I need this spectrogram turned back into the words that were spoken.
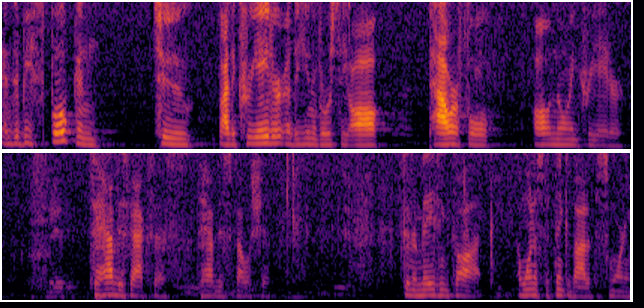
and to be spoken to by the creator of the universe, the all powerful, all knowing creator. To have this access, to have this fellowship. It's an amazing thought. I want us to think about it this morning.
